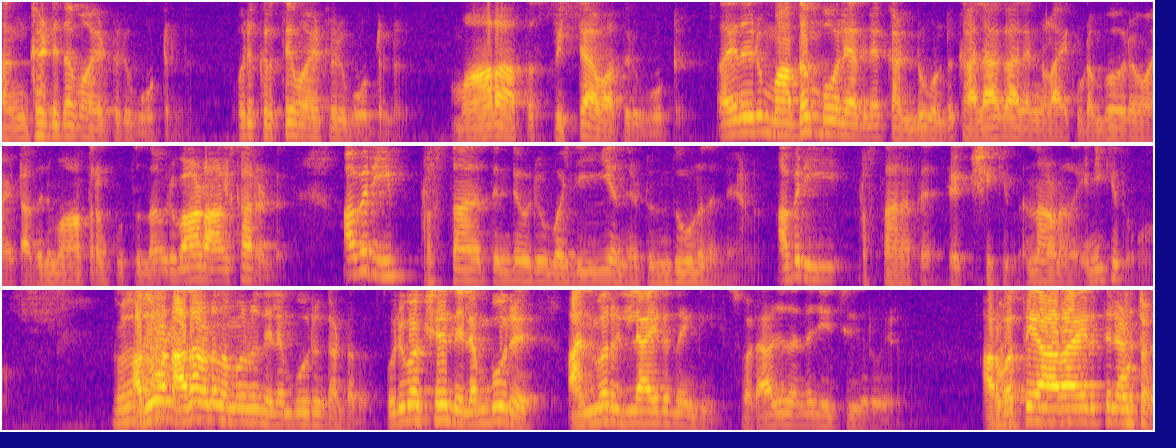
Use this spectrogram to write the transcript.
സംഘടിതമായിട്ടൊരു വോട്ടുണ്ട്. ഒരു കൃത്യമായിട്ടൊരു വോട്ടുണ്ട്. മാറാത്ത സ്പ്ലിറ്റ് ആവാത്തൊരു വോട്ട്. അതായത് ഒരു മതം പോലെ അതിനെ കണ്ടുകൊണ്ട് കലാകാലങ്ങളായി കുടുംബപരമായിട്ട് അതിന് മാത്രം കുത്തുന്ന ഒരുപാട് ആൾക്കാരുണ്ട്. അവർ ഈ പ്രസ്ഥാനത്തിന്റെ ഒരു വലിയ നെടുന്തൂണ് തന്നെയാണ്. അവർ ഈ പ്രസ്ഥാനത്തെ രക്ഷിക്കും എന്നാണ് എനിക്ക് തോന്നുന്നത്. അതുകൊണ്ട് അതാണ് നമ്മൾ നിലമ്പൂരും കണ്ടത്. ഒരുപക്ഷെ നിലമ്പൂര് അൻവർ ഇല്ലായിരുന്നെങ്കിൽ സ്വരാജ് തന്നെ ജയിച്ചു കയറുമായിരുന്നു. അറുപത്തി ആറായിരത്തിനടുത്ത്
